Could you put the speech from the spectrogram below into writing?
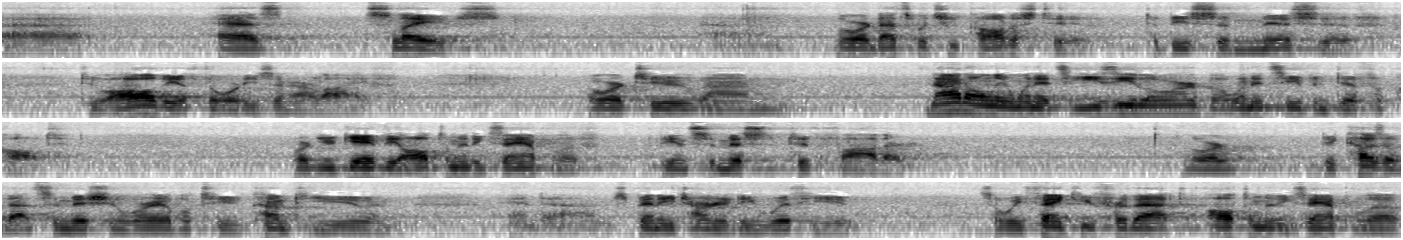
uh, as slaves. Um, Lord, that's what you called us to, to be submissive to all the authorities in our life. Lord, to um, not only when it's easy, Lord, but when it's even difficult. Lord, you gave the ultimate example of being submissive to the Father. Lord, because of that submission, we're able to come to you and, and um, spend eternity with you. So we thank you for that ultimate example of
